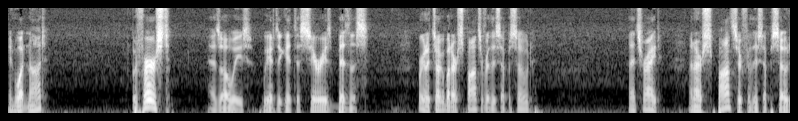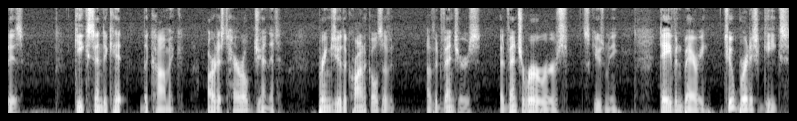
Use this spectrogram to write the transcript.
and whatnot. But first, as always, we have to get to serious business. We're going to talk about our sponsor for this episode. That's right. And our sponsor for this episode is Geek Syndicate the Comic. Artist Harold Jennett brings you the chronicles of of adventures, adventurers, excuse me, Dave and Barry, two British geeks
